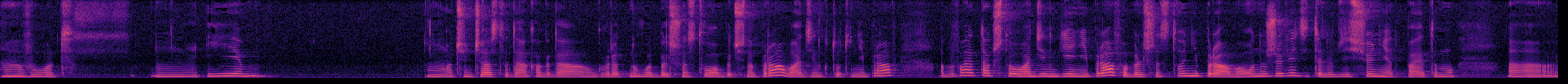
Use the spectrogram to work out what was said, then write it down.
Вот. И очень часто, да, когда говорят, ну вот большинство обычно право, один кто-то не прав – а бывает так, что один гений прав, а большинство не право. Он уже видит, а люди еще нет. Поэтому э,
